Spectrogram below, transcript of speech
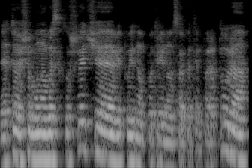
Для того, щоб воно висохло швидше, відповідно потрібна висока температура,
